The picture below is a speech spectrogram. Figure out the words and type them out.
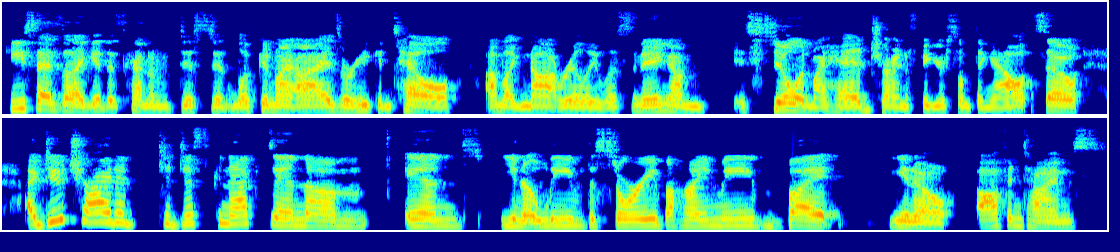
he says that I get this kind of distant look in my eyes where he can tell I'm like not really listening. I'm still in my head trying to figure something out. So I do try to to disconnect and um and you know leave the story behind me, but you know oftentimes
